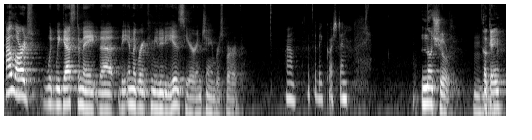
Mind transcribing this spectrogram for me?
How large would we guesstimate that the immigrant community is here in Chambersburg? Wow, that's a big question. Not sure. Okay,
